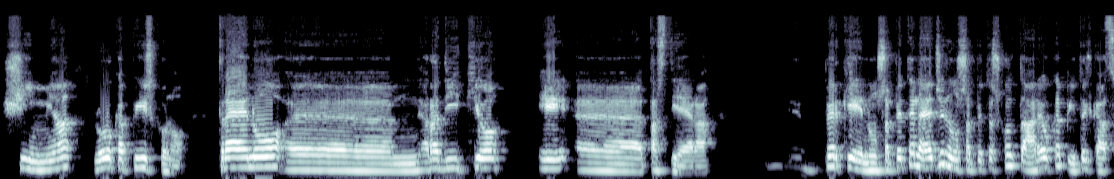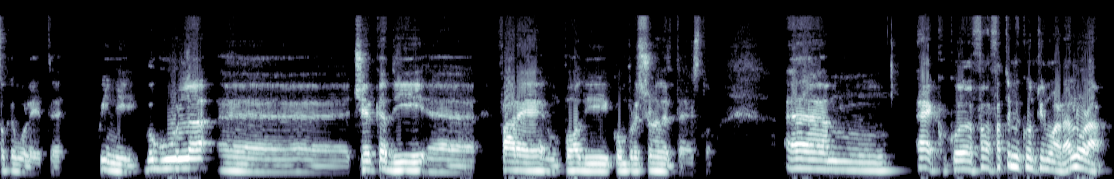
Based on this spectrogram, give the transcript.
scimmia, loro capiscono treno, eh, radicchio e eh, tastiera. Perché non sapete leggere, non sapete ascoltare o capite il cazzo che volete. Quindi Google eh, cerca di eh, fare un po' di compressione del testo. Um, ecco, fatemi continuare. Allora,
